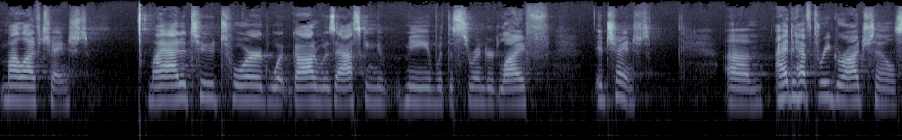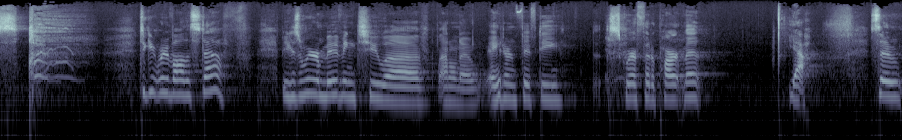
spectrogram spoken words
my life changed. My attitude toward what God was asking of me with the surrendered life, it changed. Um, I had to have three garage sales to get rid of all the stuff because we were moving to a, I don't know, 850 square foot apartment. Yeah. So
